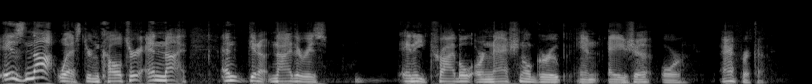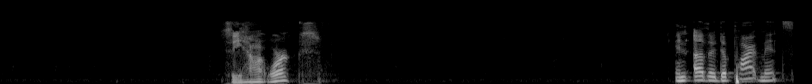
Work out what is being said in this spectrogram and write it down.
is not Western culture, and not, and you know, neither is any tribal or national group in Asia or Africa. See how it works? In other departments,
